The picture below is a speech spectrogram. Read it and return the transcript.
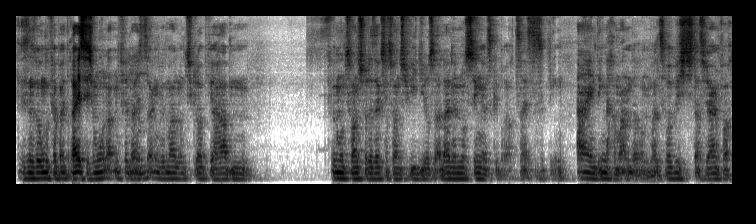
wir sind so ungefähr bei 30 Monaten vielleicht, sagen wir mal. Und ich glaube, wir haben 25 oder 26 Videos, alleine nur Singles gebracht. Das heißt, es ging ein Ding nach dem anderen. Weil es war wichtig, dass wir einfach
